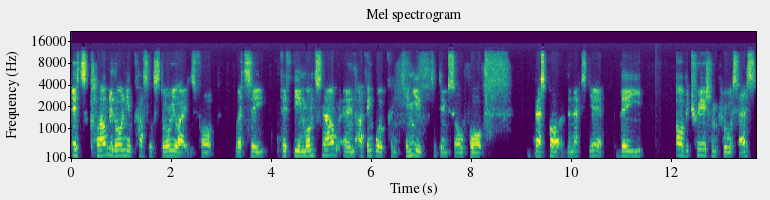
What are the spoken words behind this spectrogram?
It's clouded all Newcastle storylines for, let's say, 15 months now. And I think we'll continue to do so for the best part of the next year. The arbitration process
